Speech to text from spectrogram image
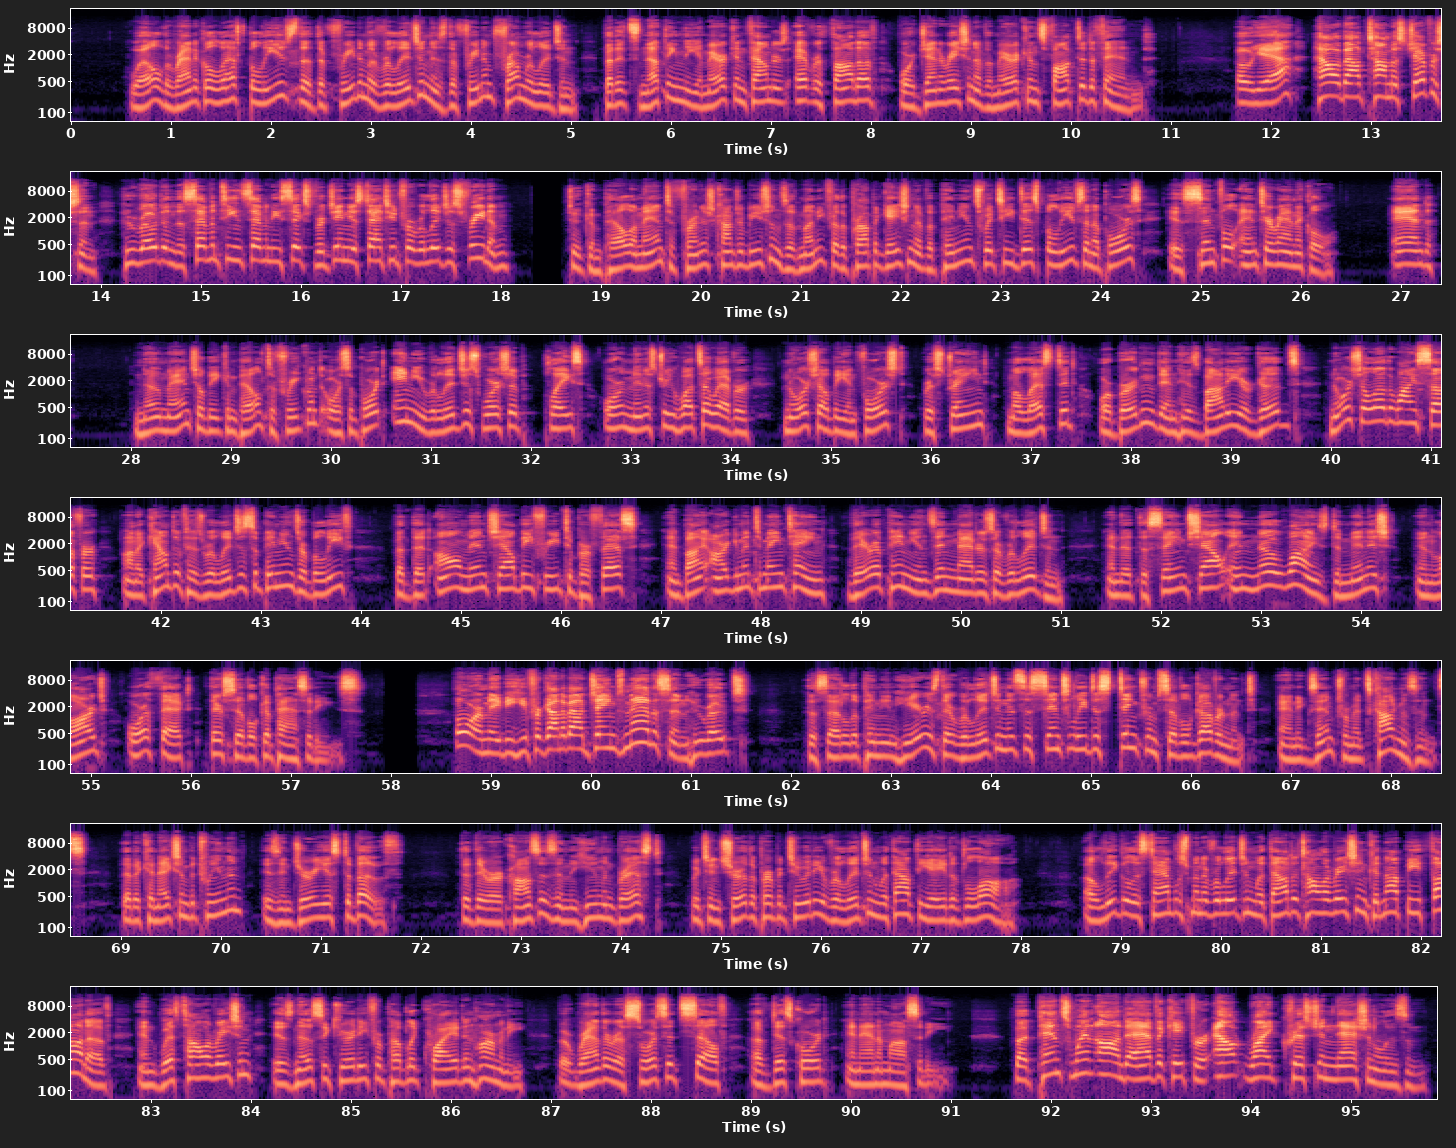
Well, the radical left believes that the freedom of religion is the freedom from religion, but it's nothing the American founders ever thought of or generation of Americans fought to defend. Oh yeah? How about Thomas Jefferson, who wrote in the 1776 Virginia Statute for Religious Freedom, to compel a man to furnish contributions of money for the propagation of opinions which he disbelieves and abhors is sinful and tyrannical. And no man shall be compelled to frequent or support any religious worship, place, or ministry whatsoever, nor shall be enforced, restrained, molested, or burdened in his body or goods, nor shall otherwise suffer on account of his religious opinions or belief, but that all men shall be free to profess and by argument to maintain their opinions in matters of religion, and that the same shall in no wise diminish, enlarge, or affect their civil capacities. Or maybe he forgot about James Madison, who wrote, The settled opinion here is that religion is essentially distinct from civil government and exempt from its cognizance, that a connection between them is injurious to both, that there are causes in the human breast which ensure the perpetuity of religion without the aid of the law. A legal establishment of religion without a toleration could not be thought of, and with toleration is no security for public quiet and harmony, but rather a source itself of discord and animosity. But Pence went on to advocate for outright Christian nationalism.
